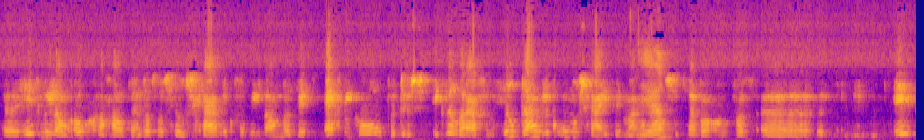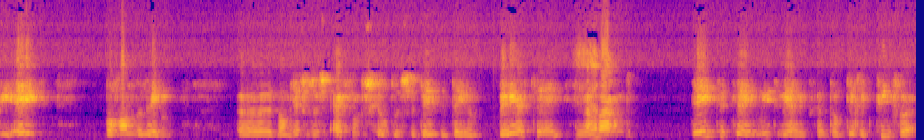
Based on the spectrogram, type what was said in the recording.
heeft Milan ook gehad en dat was heel schadelijk voor Milan. Dat heeft echt niet geholpen. Dus ik wil daar even een heel duidelijk onderscheid in maken. Ja. Als we het hebben over een EBA-behandeling, dan is er dus echt een verschil tussen DTT en. Ja. En waarom DTT niet werkt, dat directieve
